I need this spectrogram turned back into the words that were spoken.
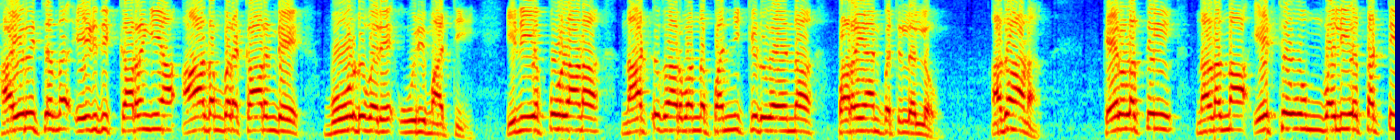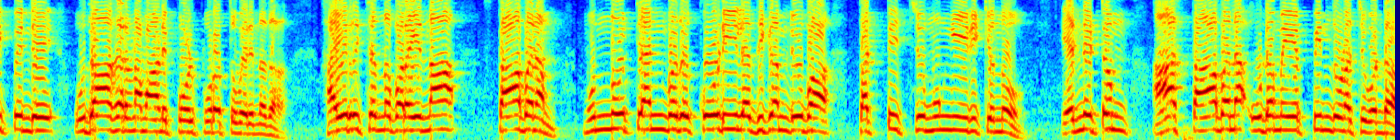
ഹൈറിച്ചെന്ന് എഴുതി കറങ്ങിയ ആഡംബര കാറിന്റെ ബോർഡ് വരെ ഊരിമാറ്റി. ഇനി എപ്പോഴാണ് നാട്ടുകാർ വന്ന് പഞ്ഞിക്കിടുക എന്ന് പറയാൻ പറ്റില്ലല്ലോ. അതാണ് കേരളത്തിൽ നടന്ന ഏറ്റവും വലിയ തട്ടിപ്പിന്റെ ഉദാഹരണമാണിപ്പോൾ പുറത്തു വരുന്നത് ഹൈറിച്ച് എന്ന് പറയുന്ന സ്ഥാപനം മുന്നൂറ്റി അൻപത് കോടിയിലധികം രൂപ തട്ടിച്ചു മുങ്ങിയിരിക്കുന്നു. എന്നിട്ടും ആ സ്ഥാപന ഉടമയെ പിന്തുണച്ചുകൊണ്ട്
